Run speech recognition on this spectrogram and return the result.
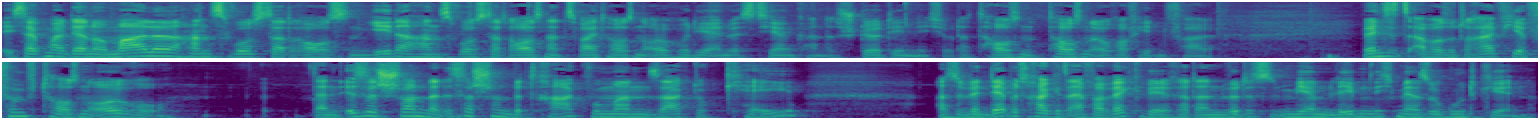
Ich sag mal, der normale Hans Wurst da draußen, jeder Hans Wurst da draußen hat 2000 Euro, die er investieren kann, das stört ihn nicht. Oder 1000, 1000 Euro auf jeden Fall. Wenn es jetzt aber so 3, 4, 5000 Euro, dann ist es schon, dann ist das schon ein Betrag, wo man sagt, okay, also wenn der Betrag jetzt einfach weg wäre, dann würde es mir im Leben nicht mehr so gut gehen.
